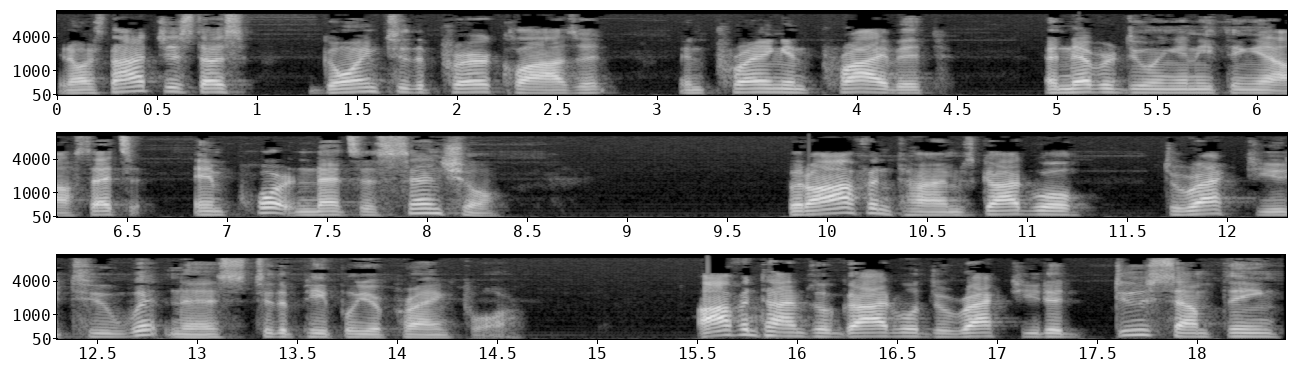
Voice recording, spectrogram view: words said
You know, it's not just us going to the prayer closet and praying in private and never doing anything else. That's important, that's essential. But oftentimes, God will direct you to witness to the people you're praying for. Oftentimes, God will direct you to do something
